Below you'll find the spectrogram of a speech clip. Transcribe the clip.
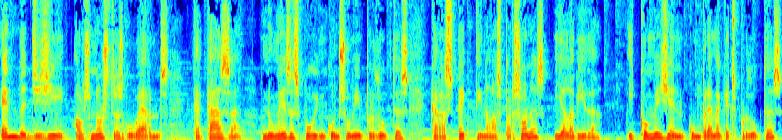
Hem d'exigir als nostres governs que a casa només es puguin consumir productes que respectin a les persones i a la vida. I com més gent comprem aquests productes,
